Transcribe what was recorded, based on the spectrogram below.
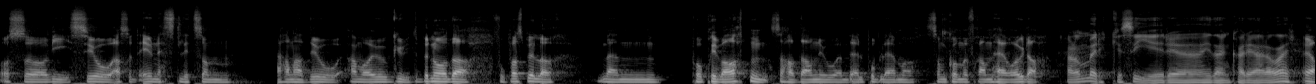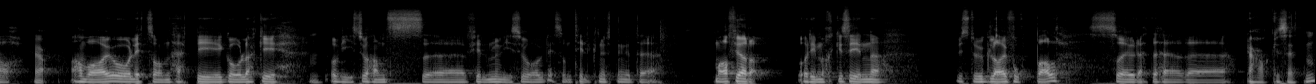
Og så viser jo Altså, det er jo nesten litt sånn Han, jo, han var jo gudebenåda fotballspiller, men på privaten så hadde han jo en del problemer som kommer fram her òg, da. Det er noen mørke sider eh, i den karrieren der. Ja. Ja. Han var jo litt sånn happy go lucky, og viser jo hans uh, filmen viser jo òg liksom tilknytningen til mafia, da. Og de mørke sidene. Hvis du er glad i fotball, så er jo dette her uh, Jeg har ikke sett den,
